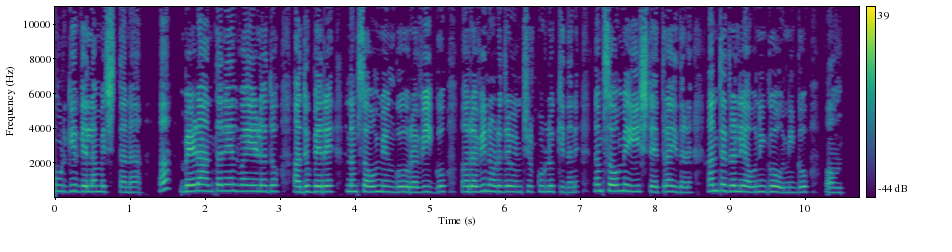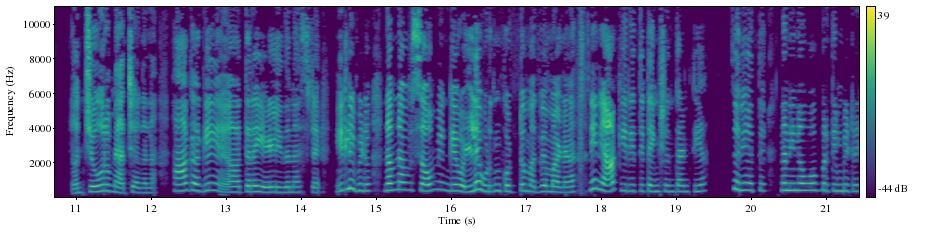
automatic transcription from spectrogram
ಹುಡುಗಿರ್ಗೆಲ್ಲ ಮೆಚ್ತಾನ. ಆ, ಬೇಡ ಅಂತಾನೆ ಅಲ್ವಾ ಹೇಳೋದು? ಅದು ಬೇರೆ ನಮ್ಮ ಸೌಮ್ಯಂಗೂ ರವಿಗೂ, ರವಿ ನೋಡಿದ್ರೆ ಒಂಚೂರು ಕುಳ್ಳುಕ್ಕಿದ್ದಾನೆ. ನಮ್ಮ ಸೌಮ್ಯ ಈ ಕ್ಷೇತ್ರ ಇದ್ದಾಳೆ. ಅಂಥದ್ರಲ್ಲಿ ಅವನಿಗೂ ಅವನಿಗೂ ಒಂಚೂರು ಮ್ಯಾಚ್ ಆಗಲ್ಲ. ಹಾಗಾಗಿ ಆ ಥರ ಹೇಳಿದಾನೆ ಅಷ್ಟೇ. ಇರಲಿ ಬಿಡು ನಮ್ಮ ನಾವು ಸೌಮ್ಯಂಗೆ ಒಳ್ಳೆ ಹುಡುಗನ್ ಕೊಟ್ಟು ಮದುವೆ ಮಾಡೋಣ. ನೀನು ಯಾಕೆ ಈ ರೀತಿ ಟೆನ್ಷನ್ ತಾಣ್ತೀಯ ಸರಿ ಅತ್ತೆ, ನಾನು ಇನ್ನ ಹೋಗಿ ಬರ್ತೀನಿ ಬಿಡ್ರಿ.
